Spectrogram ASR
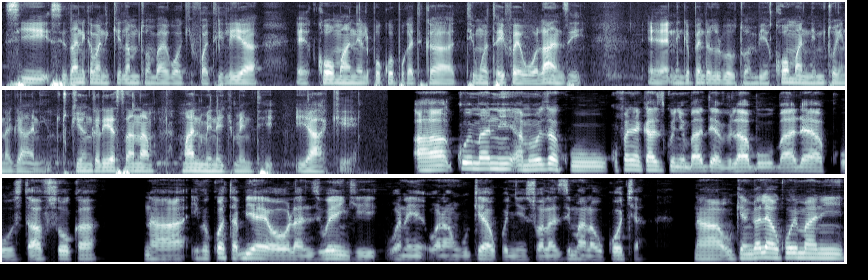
Si sidhani kama ni kila mtu ambaye kwa akifuatilia eh, alipokuwepo katika timu ya taifa ya Uholanzi. Eh, ningependa labda utuambie ni mtu aina gani, tukiangalia sana man management yake. Uh, Koeman ameweza ku- kufanya kazi kwenye baadhi ya vilabu baada ya kustaafu soka na imekuwa tabia ya Waholanzi wengi wana- wanaangukia kwenye swala zima la ukocha, na ukiangalia Koeman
